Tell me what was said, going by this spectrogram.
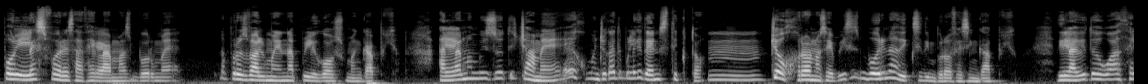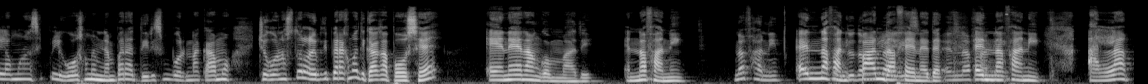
Πολλές φορές άθελά μας μπορούμε να προσβάλλουμε ή να πληγώσουμε κάποιον. Αλλά νομίζω ότι τσάμε έχουμε και κάτι που λέγεται ένστικτο. Μμμ. Και ο χρόνος επίσης μπορεί να δείξει την πρόθεση κάποιου. Δηλαδή, το εγώ άθελα μου να σε πληγώσω με μια παρατήρηση που μπορεί να κάνω, και εγώ να σου το λέω, επειδή πραγματικά αγαπώ σε, είναι έναν κομμάτι. Εν να φανεί. Να φανεί. Εν να φανεί. τούτο που Πάντα λαλείς. φαίνεται. Εν να Εν να φανεί. φανεί. Αλλά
